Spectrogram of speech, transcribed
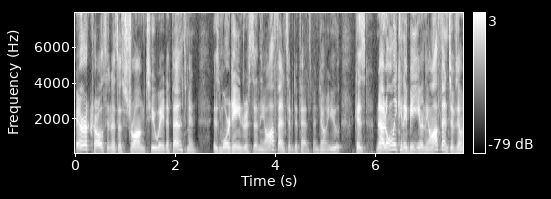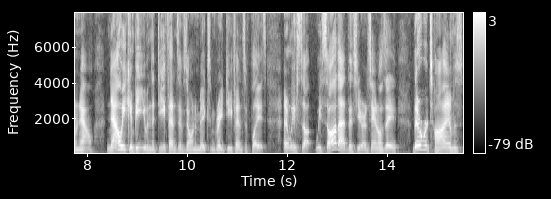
Erik Karlsson as a strong two-way defenseman is more dangerous than the offensive defenseman, don't you? Because not only can he beat you in the offensive zone now, now he can beat you in the defensive zone and make some great defensive plays. And we saw we saw that this year in San Jose. There were times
